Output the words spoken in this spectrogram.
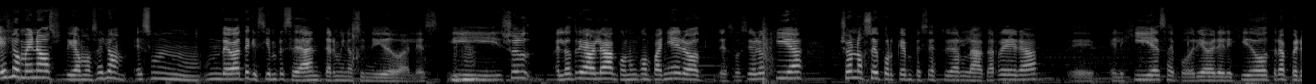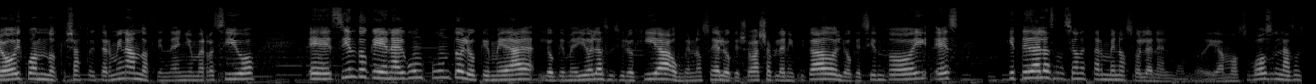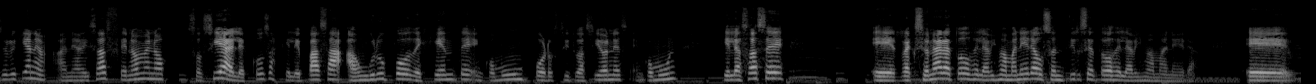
es lo menos, digamos, es, lo, es un, un debate que siempre se da en términos individuales. Y yo el otro día hablaba con un compañero de sociología, yo no sé por qué empecé a estudiar la carrera, eh, elegí esa y podría haber elegido otra, pero hoy cuando que ya estoy terminando, a fin de año me recibo, eh, siento que en algún punto lo que me da, lo que me dio la sociología, aunque no sea lo que yo haya planificado, lo que siento hoy es que te da la sensación de estar menos sola en el mundo, digamos. Vos en la sociología ana- analizás fenómenos sociales, cosas que le pasa a un grupo de gente en común por situaciones en común que las hace eh, reaccionar a todos de la misma manera o sentirse a todos de la misma manera. Eh,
